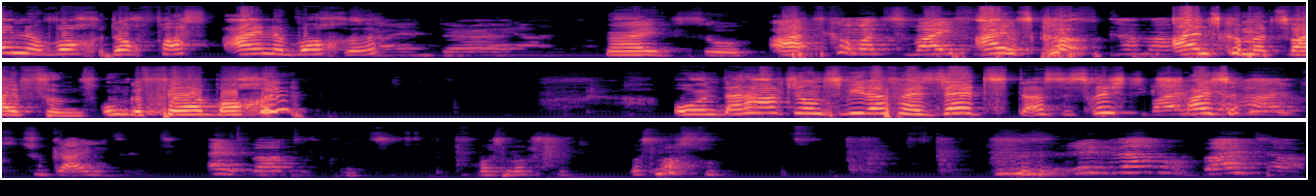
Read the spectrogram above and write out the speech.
eine Woche, doch fast eine Woche. Nein, so. ah, 1,2 Eins ko- 1,25 ungefähr Wochen. Und dann hat sie uns wieder versetzt. Das ist richtig Weil scheiße. wir halt zu geil sind. Ey, warte kurz. Was machst du? Was machst du? Reden wir weiter.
